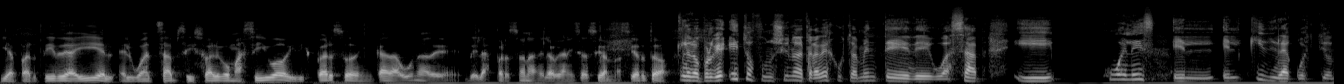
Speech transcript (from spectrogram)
y a partir de ahí el, WhatsApp se hizo algo masivo y disperso en cada una de, las personas de la organización, ¿no es cierto? Claro, porque esto funciona a través justamente de WhatsApp y ¿cuál es el, el key de la cuestión?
